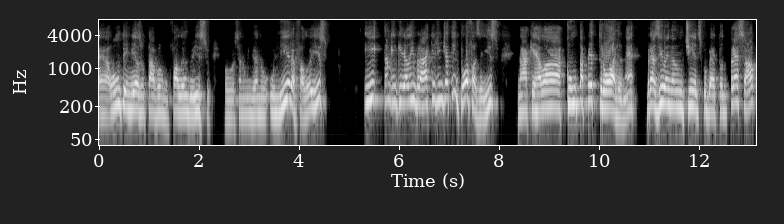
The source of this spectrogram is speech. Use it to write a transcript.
é, ontem mesmo estavam falando isso, ou, se eu não me engano, o Lira falou isso. E também queria lembrar que a gente já tentou fazer isso naquela conta petróleo, né? O Brasil ainda não tinha descoberto todo o pré-sal,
